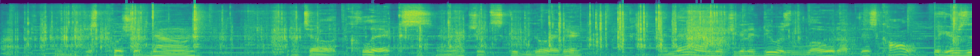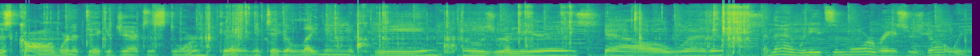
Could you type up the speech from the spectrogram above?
And you just push it down until it clicks. And actually it's good to go right there and then what you're going to do is load up this column. So here's this column. We're going to take a Jackson Storm. Okay, we can take a Lightning McQueen, Cruz Ramirez, Cal Weathers. And then we need some more racers, don't we?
